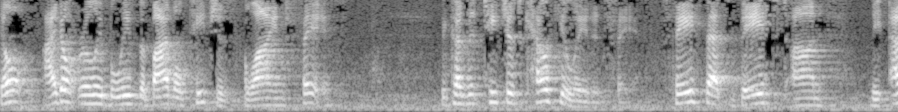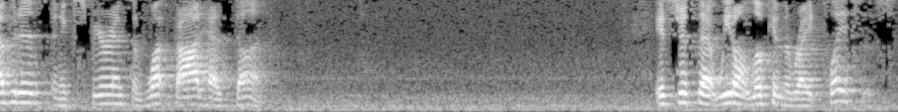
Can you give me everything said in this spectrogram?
don't, I don't really believe the Bible teaches blind faith because it teaches calculated faith faith that's based on the evidence and experience of what God has done. It's just that we don't look in the right places.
